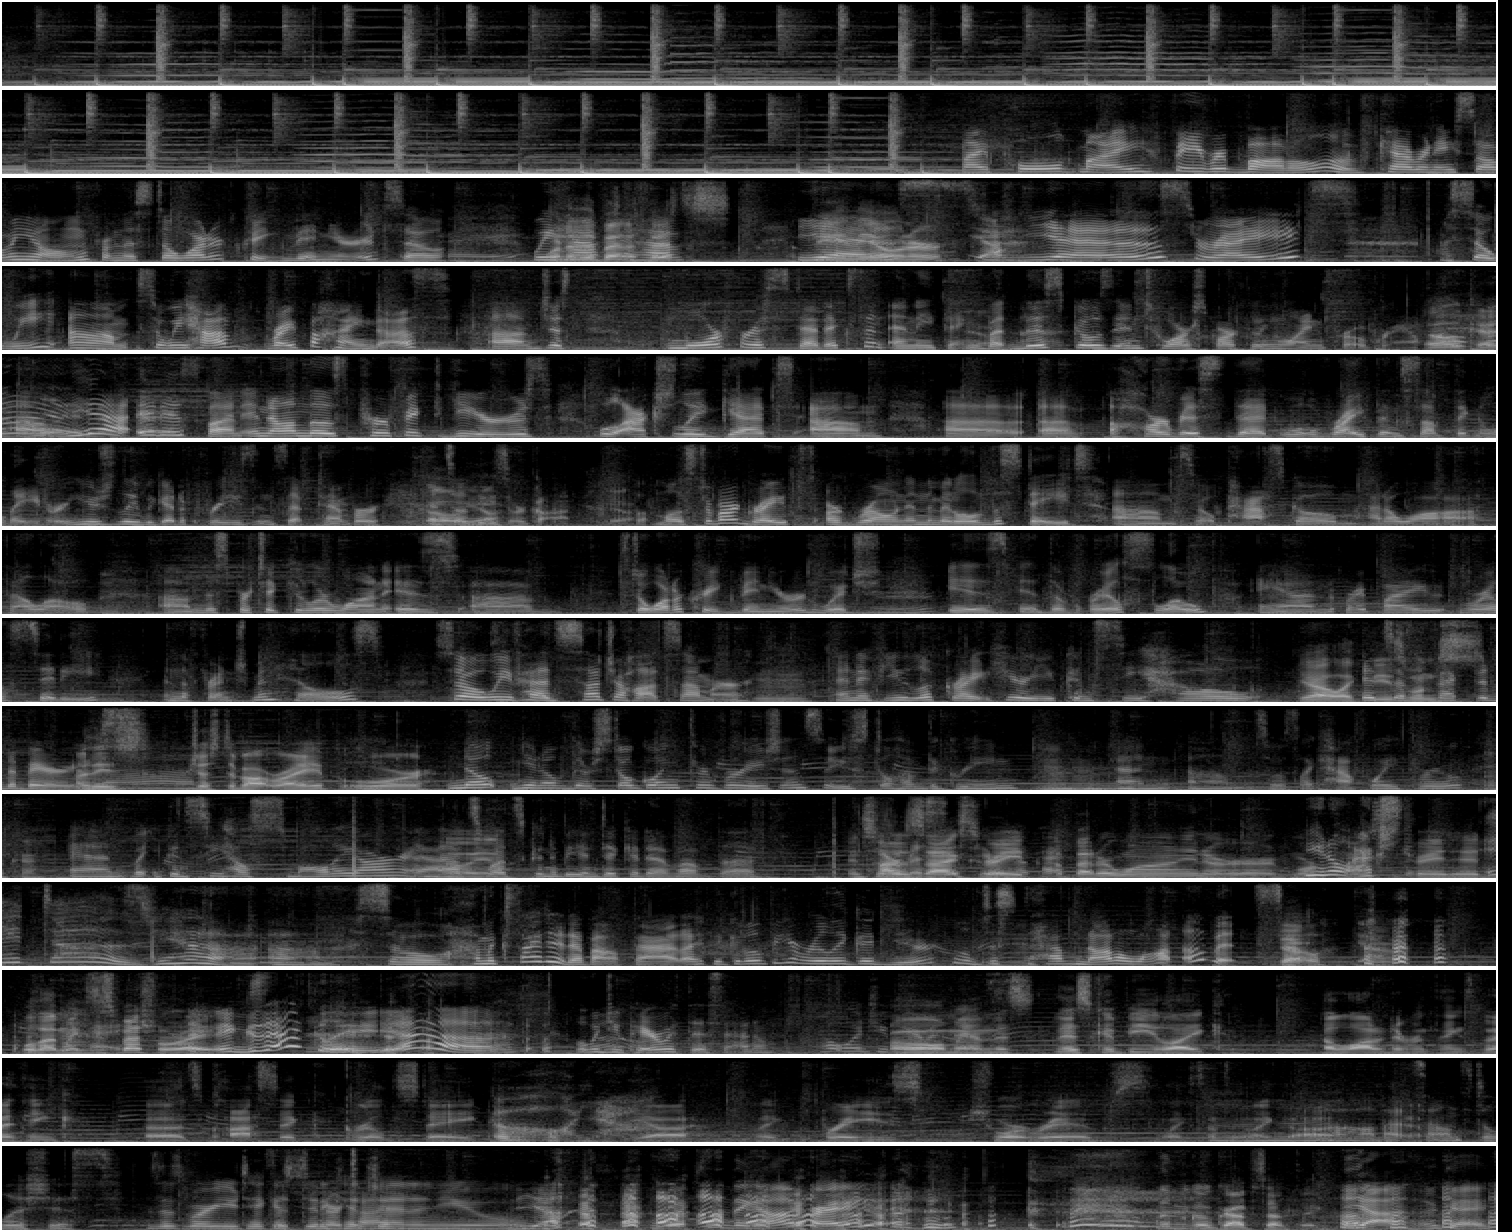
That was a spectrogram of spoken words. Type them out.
I pulled my favorite bottle of Cabernet Sauvignon from the Stillwater Creek Vineyard. So Okay. we One of have the to have benefits being yes, the owner. Yeah. Yes, right. So we um, so we have right behind us um, just more for aesthetics than anything, but this goes into our sparkling wine program. Oh, okay. Um, yeah, it is fun. And on those perfect years, we'll actually get um, a, a, a harvest that will ripen something later. Usually we get a freeze in September, and Oh, so yeah. these are gone. Yeah. But most of our grapes are grown in the middle of the state. Um, so Pasco, Mattawa, Othello. Um, this particular one is um, Stillwater Creek Vineyard, which Mm-hmm. is in the Royal Slope and right by Royal City in the Frenchman Hills. So we've had such a hot summer. And if you look right here, you can see how. Yeah, like it's these ones. affected the berries. Are these just about ripe or? Nope, you know, they're still going through veraison, so you still have the green, Mm-hmm. and um, so it's like halfway through. Okay. And but you can see how small they are, and Yeah. that's Oh, yeah. what's going to be indicative of the. And so does that create Okay. a better wine or more you know, concentrated? actually, it does, yeah. Um, so I'm excited about that. I think it'll be a really good year. We'll just have not a lot of it. So. yeah. yeah. Well, that makes it special, right? Exactly, yeah. what would you pair with this, Adam? What would you pair Oh with man, this this could be like a lot of different things, but I think uh, it's classic grilled steak. Oh, yeah. Yeah, like braised short ribs, like something like that. Oh, that Yeah. sounds delicious. This is this where you take us to the kitchen time? and you Yeah. whip something up, right? Let me go grab something. yeah. Okay.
